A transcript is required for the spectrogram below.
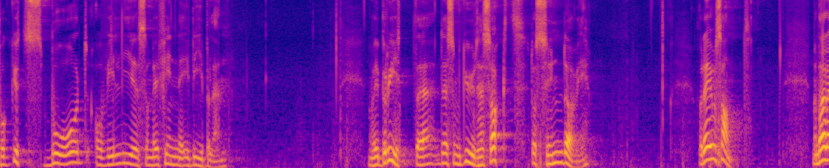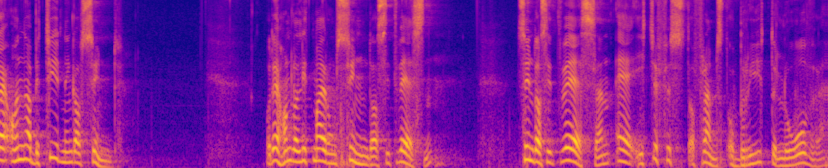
på Guds båd og vilje som vi finner i Bibelen. Når vi bryter det som Gud har sagt, da synder vi. Og det er jo sant. Men det er en annen betydning av synd. Og det handler litt mer om synda sitt vesen. Synda sitt vesen er ikke først og fremst å bryte lover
